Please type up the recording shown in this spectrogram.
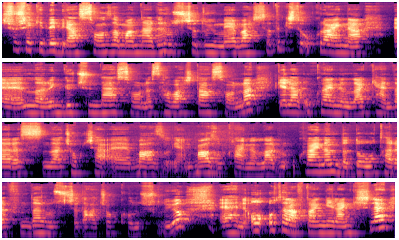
Şu şekilde biraz son zamanlarda Rusça duymaya başladık. İşte Ukraynalıların göçünden sonra, savaştan sonra gelen Ukraynalılar kendi arasında çokça e, bazı yani bazı Ukraynalılar Ukrayna'nın da doğu tarafında Rusça daha çok konuşuluyor. E, hani o, o taraftan gelen kişiler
